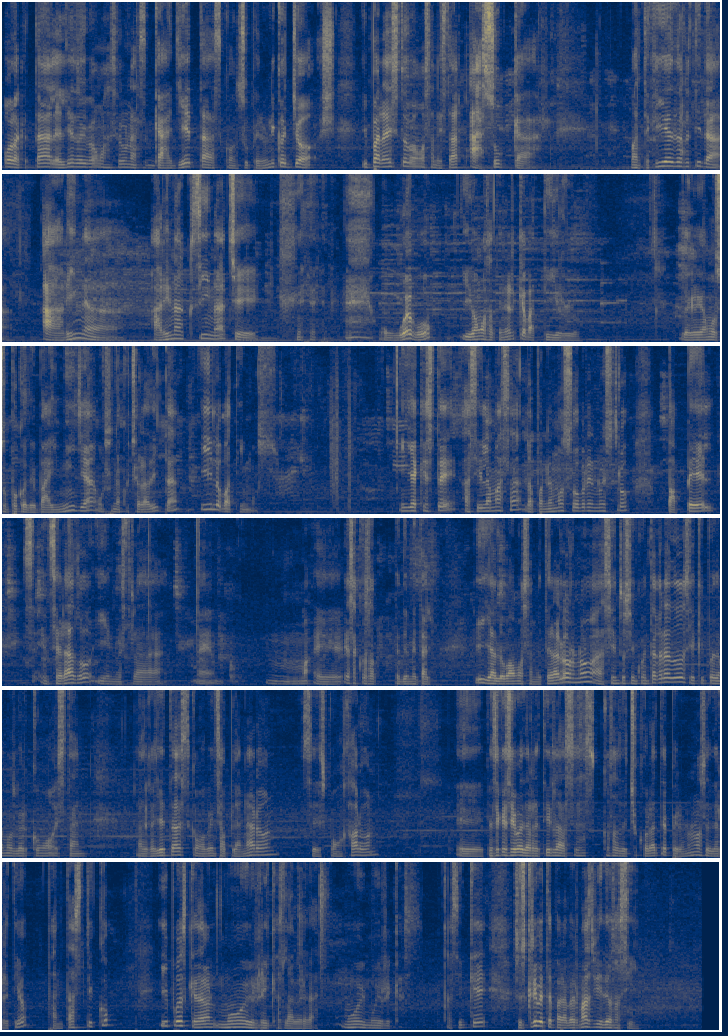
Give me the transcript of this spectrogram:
Hola, ¿qué tal? El día de hoy vamos a hacer unas galletas con Super Único Josh. Y para esto vamos a necesitar azúcar, mantequilla derretida, harina, harina sin H, un huevo y vamos a tener que batirlo. Le agregamos un poco de vainilla, una cucharadita y lo batimos. Y ya que esté así la masa, la ponemos sobre nuestro papel encerado y en nuestra eh, eh, esa cosa de metal. Y ya lo vamos a meter al horno a 150 grados y aquí podemos ver cómo están las galletas. Como ven se aplanaron, se esponjaron. Eh, pensé que se iba a derretir las esas cosas de chocolate, pero no, no se derritió. Fantástico. Y pues quedaron muy ricas, la verdad. Muy, muy ricas. Así que suscríbete para ver más videos así.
